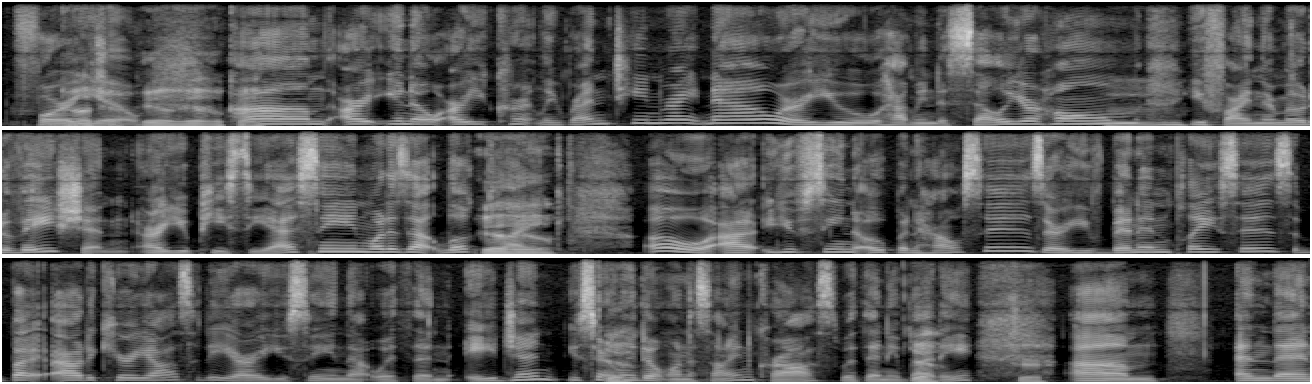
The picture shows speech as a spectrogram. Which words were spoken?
point. for Gotcha. you? Yeah, yeah, okay. Um, are you know? Are you currently renting right now? Or Are you having to sell your home? Mm-hmm. You find their motivation. Are you PCSing? What does that look Yeah, like? yeah. Oh, uh, you've seen open houses, or you've been in places. But out of curiosity, are you seeing that with an agent? You certainly Yeah. don't want to sign cross with anybody. sure. Um, and then,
